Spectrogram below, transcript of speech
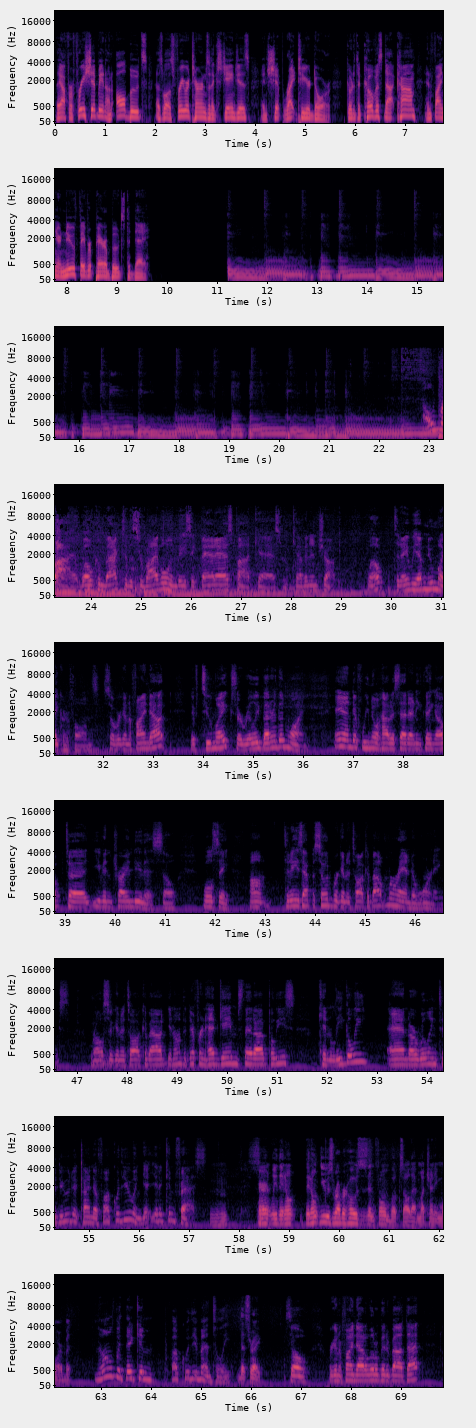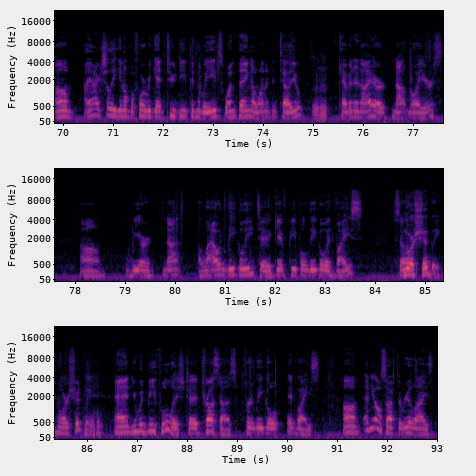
They offer free shipping on all boots, as well as free returns and exchanges, and ship right to your door. Go to tecovas.com and find your new favorite pair of boots today. All right, welcome back to the Survival and Basic Badass podcast with Kevin and Chuck. Well, today we have new microphones, so we're going to find out if two mics are really better than one, and if we know how to set anything up to even try and do this. So we'll see. Um, today's episode, we're going to talk about Miranda warnings. We're also going to talk about you know the different head games that uh, police can legally and are willing to do to kind of fuck with you and get you to confess. Hmm So- Apparently, they don't they don't use rubber hoses and phone books all that much anymore. But No, but they can fuck with you mentally. that's right. So we're gonna find out a little bit about that. Um, I actually, you know, before we get too deep in the weeds, one thing I wanted to tell you: hmm Kevin and I are not lawyers. Um, we are not allowed legally to give people legal advice. So Nor should we. nor should we. and you would be foolish to trust us for legal advice. Um, and you also have to realize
